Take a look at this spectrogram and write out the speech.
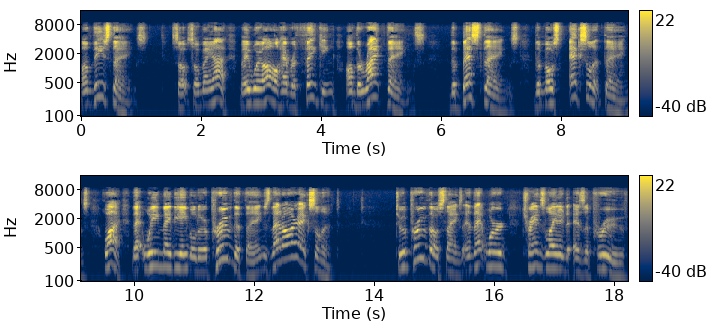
on these things. So, so may I, may we all have our thinking on the right things, the best things, the most excellent things. Why? That we may be able to approve the things that are excellent to approve those things. And that word translated as approve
